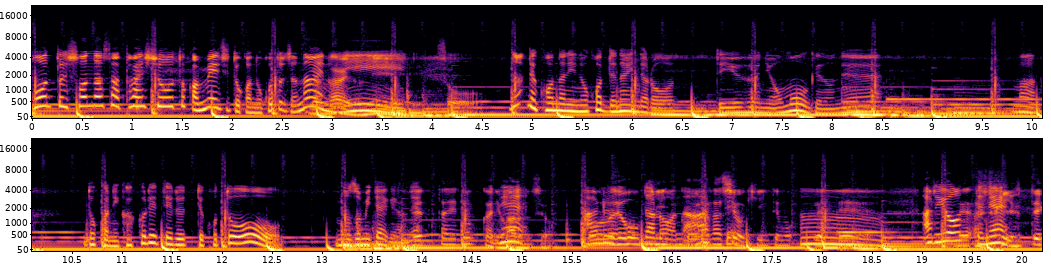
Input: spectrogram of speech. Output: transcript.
本当にそんなさ大正とか明治とかのことじゃないのに。そう。なんでこんなに残ってないんだろうってういうふうに思うけどね、ん。うん、まあどっかに隠れてるってことを望みたいけどね。絶対どっかにはあるんですよ、あこれをるだろうな話を聞いてもくうれて、ん。あるよってね。言って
